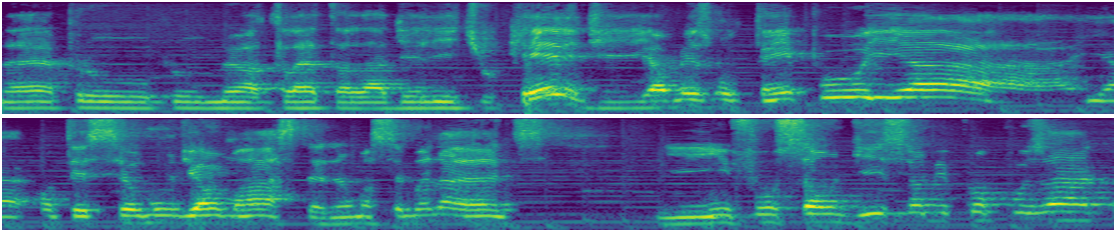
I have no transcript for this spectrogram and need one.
né, para o meu atleta lá de elite, o Kennedy, e ao mesmo tempo ia, ia acontecer o Mundial Master, né, uma semana antes. E em função disso eu me propus a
